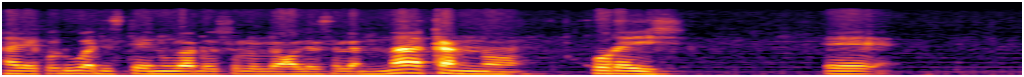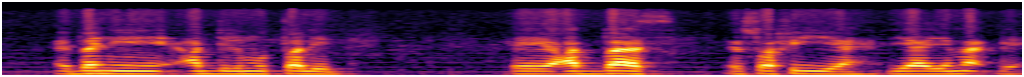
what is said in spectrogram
Haɗa ko ɗum waɗi so tawi nulaɗo sallllahu alih w sallam. Ma kanno qouraysh e, e bani abdulmoutalib e abbas e safiya yaye maɓɓe.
